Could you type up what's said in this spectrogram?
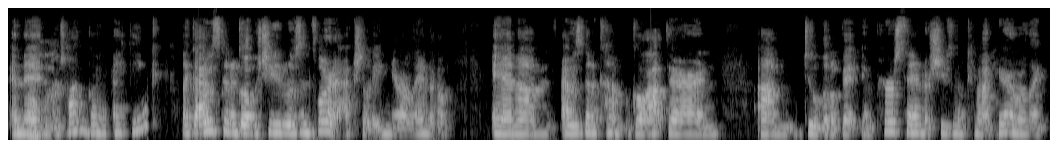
And then Oh. we're talking, going, I think, like I was going to go, she lives in Florida actually, near Orlando. And um, I was going to come go out there and um, do a little bit in person, or she was going to come out here. And we're like,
